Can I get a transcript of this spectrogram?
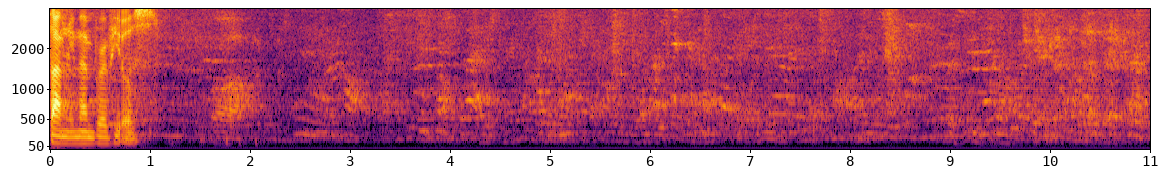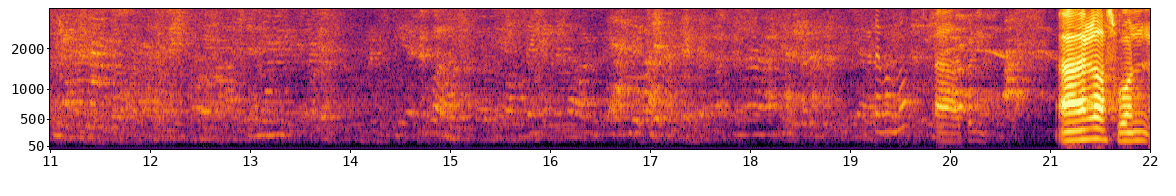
family member of yours? And last one,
